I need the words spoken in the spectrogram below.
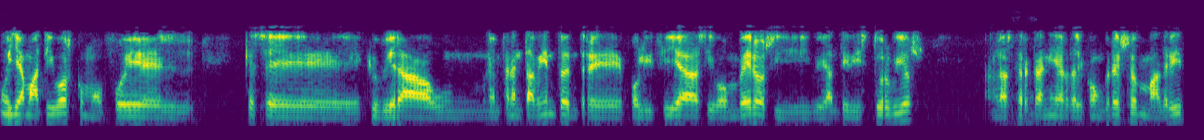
muy llamativos como fue el que se que hubiera un enfrentamiento entre policías y bomberos y antidisturbios en las cercanías del Congreso en Madrid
